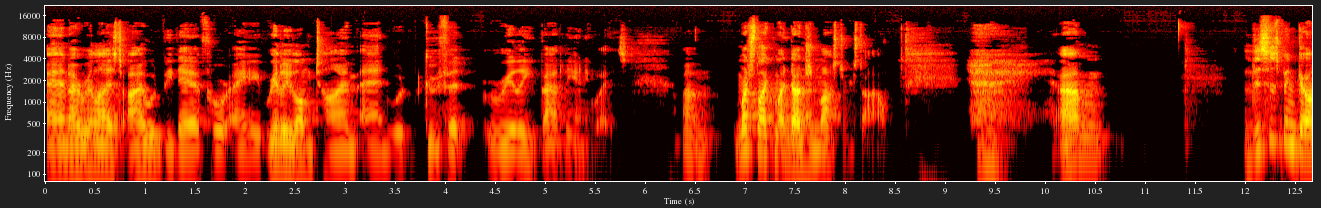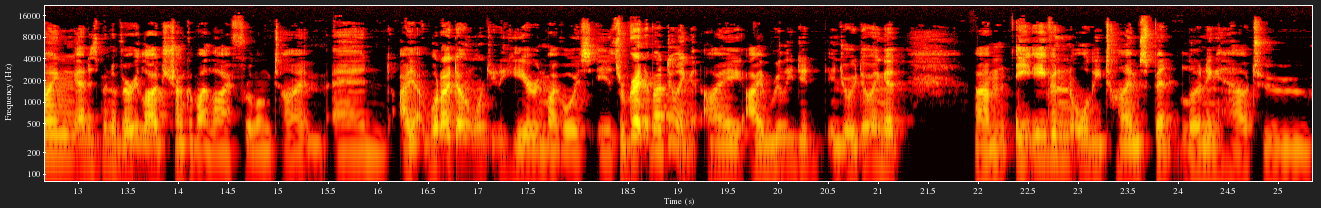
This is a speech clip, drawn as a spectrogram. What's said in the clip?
And I realized I would be there for a really long time and would goof it really badly, anyways. Um, much like my dungeon mastering style. um, this has been going and has been a very large chunk of my life for a long time and i what i don't want you to hear in my voice is regret about doing it. I i really did enjoy doing it. Um, e- even all the time spent learning how to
